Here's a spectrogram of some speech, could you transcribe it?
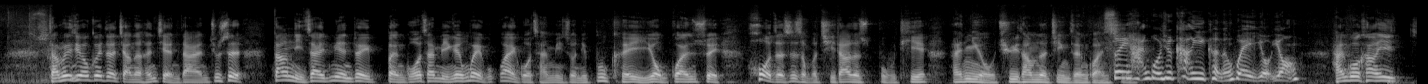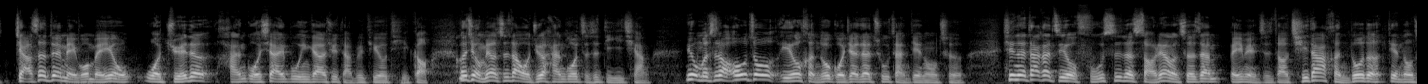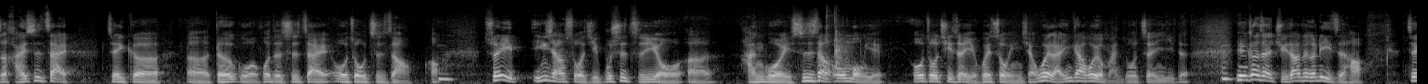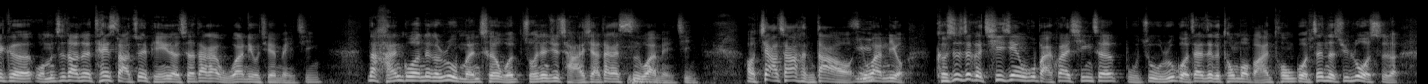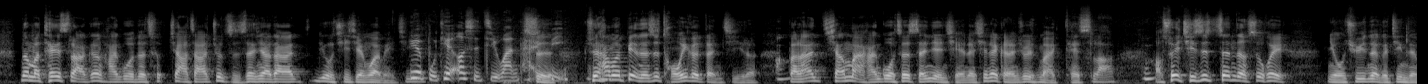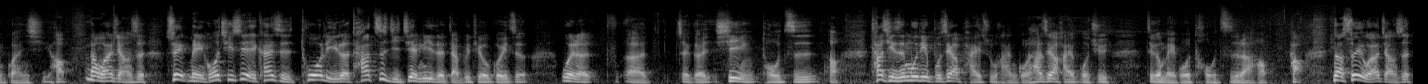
WTO 规则讲的很简单，就是当你在面对本国产品跟外外国产品时候，你不可以用关税或者是什么其他的补贴来扭曲他们的竞争关系。所以韩国去抗议可能会有用。韩国抗议。假设对美国没用，我觉得韩国下一步应该要去 WTO 提告。而且我们要知道，我觉得韩国只是第一枪，因为我们知道欧洲也有很多国家在出产电动车，现在大概只有福斯的少量的车在北美制造，其他很多的电动车还是在这个呃德国或者是在欧洲制造。好，所以影响所及不是只有呃韩国，也事实上欧盟也欧洲汽车也会受影响，未来应该会有蛮多争议的。因为刚才举到那个例子哈。这个我们知道，这 Tesla 最便宜的车大概五万六千美金。那韩国那个入门车，我昨天去查一下，大概四万美金。哦，价差很大哦，一万六。可是这个七千五百块新车补助，如果在这个通膨法案通过，真的去落实了，那么 Tesla 跟韩国的车价差就只剩下大概六七千块美金，因为补贴二十几万台是币，，所以他们变成是同一个等级了。本来想买韩国车省点钱的，现在可能就是买 Tesla。好，所以其实真的是会扭曲那个竞争关系。好，那我要讲的是，所以美国其实也开始脱离了他自己建立的 WTO 规则，为了呃这个吸引投资。好，他其实目的不是要排除韩国，他是要韩国去这个美国投资了。好，好，那所以我要讲的是。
